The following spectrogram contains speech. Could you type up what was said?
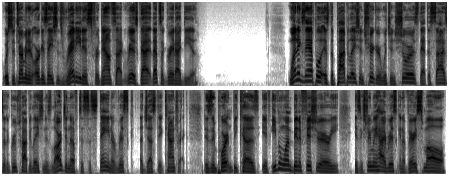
which determine an organization's readiness for downside risk. That, that's a great idea. One example is the population trigger, which ensures that the size of the group's population is large enough to sustain a risk adjusted contract. This is important because if even one beneficiary is extremely high risk in a very small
